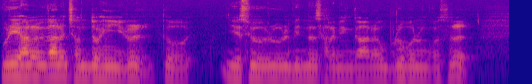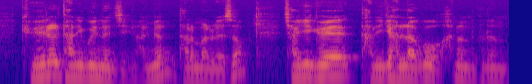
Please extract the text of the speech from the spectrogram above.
우리 하는 전도 행위를 또 예수를 믿는 사람인가라고 물어보는 것을 교회를 다니고 있는지 아니면 다른 말로 해서 자기 교회 다니게 하려고 하는 그런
